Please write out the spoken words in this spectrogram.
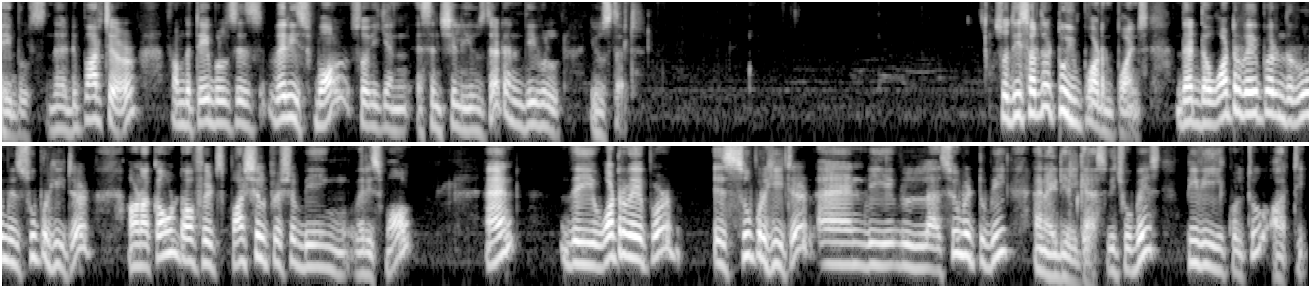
tables. The departure from the tables is very small so we can essentially use that and we will use that. So these are the two important points that the water vapor in the room is superheated on account of its partial pressure being very small and the water vapor is superheated and we will assume it to be an ideal gas which obeys PV equal to RT.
